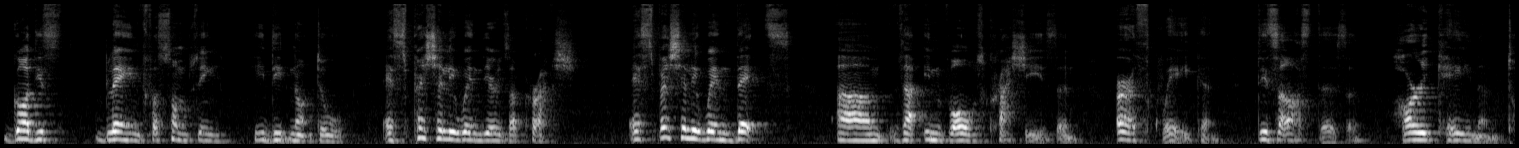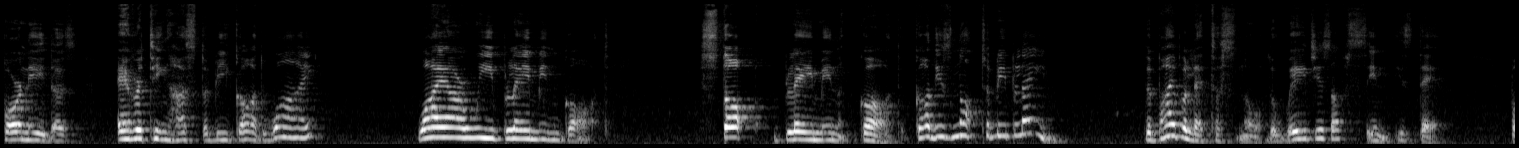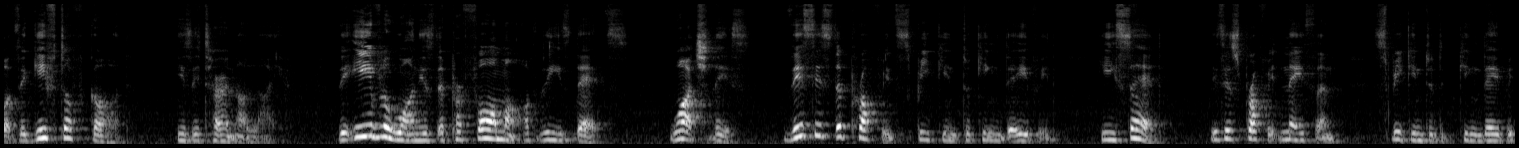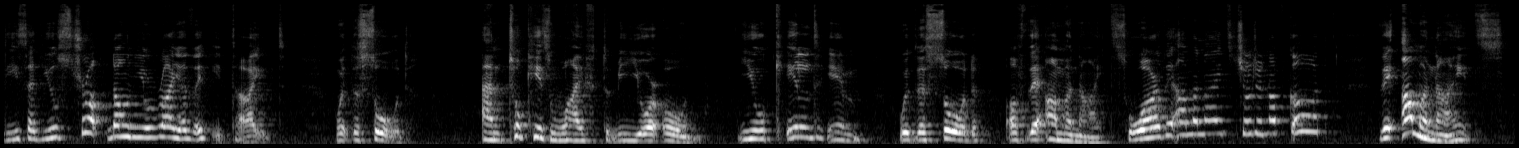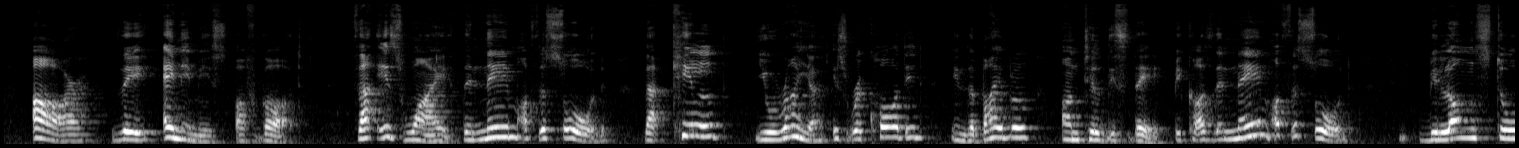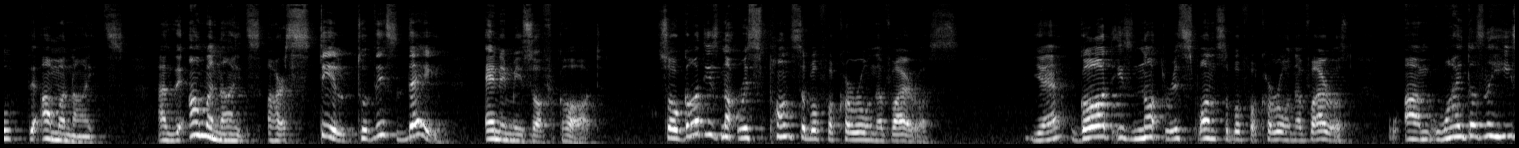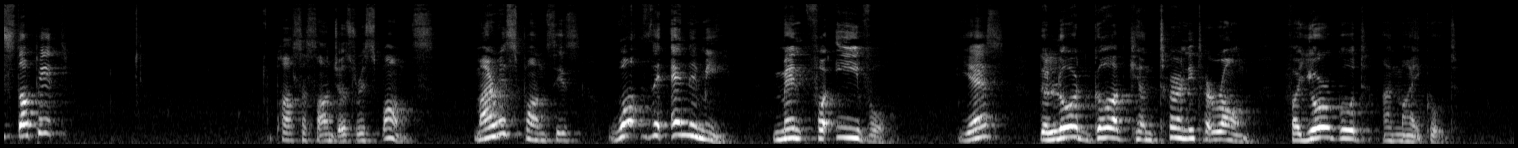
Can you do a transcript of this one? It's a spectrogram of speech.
God is blamed for something he did not do, especially when there is a crash, especially when deaths um, that involves crashes and earthquake and disasters and hurricane and tornadoes. Everything has to be God. Why? Why are we blaming God? Stop blaming God. God is not to be blamed. The Bible let us know the wages of sin is death, but the gift of God is eternal life. The evil one is the performer of these deaths. Watch this. This is the prophet speaking to King David. He said, This is Prophet Nathan speaking to King David, he said, You struck down Uriah the Hittite with the sword and took his wife to be your own. You killed him with the sword of the Ammonites. Who are the Ammonites, children of God? The Ammonites are the enemies of God. That is why the name of the sword that killed Uriah is recorded in the Bible until this day because the name of the sword belongs to the Ammonites. And the Ammonites are still, to this day, enemies of God. So God is not responsible for coronavirus. Yeah? God is not responsible for coronavirus. Um, why doesn't He stop it? Pastor Sandra's response. My response is what the enemy meant for evil, yes, the Lord God can turn it around for your good and my good.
